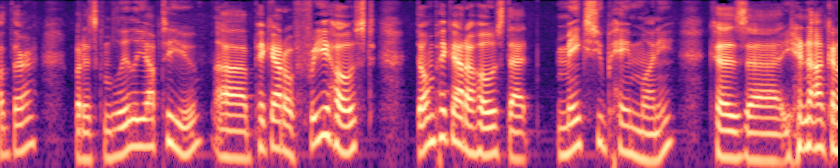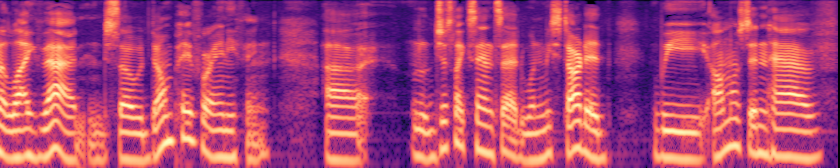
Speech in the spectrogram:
out there but it's completely up to you. Uh, pick out a free host. Don't pick out a host that makes you pay money because uh, you're not going to like that. So don't pay for anything. Uh, just like San said, when we started, we almost didn't have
